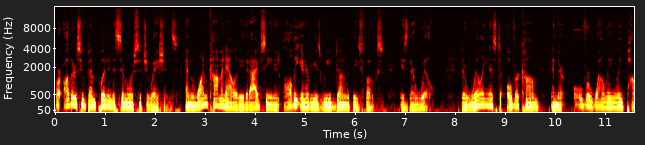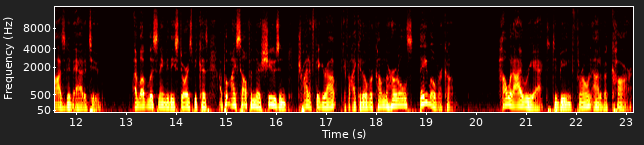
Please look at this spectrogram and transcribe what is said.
or others who've been put into similar situations. And the one commonality that I've seen in all the interviews we've done with these folks is their will, their willingness to overcome, and their overwhelmingly positive attitude. I love listening to these stories because I put myself in their shoes and try to figure out if I could overcome the hurdles they've overcome. How would I react to being thrown out of a car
